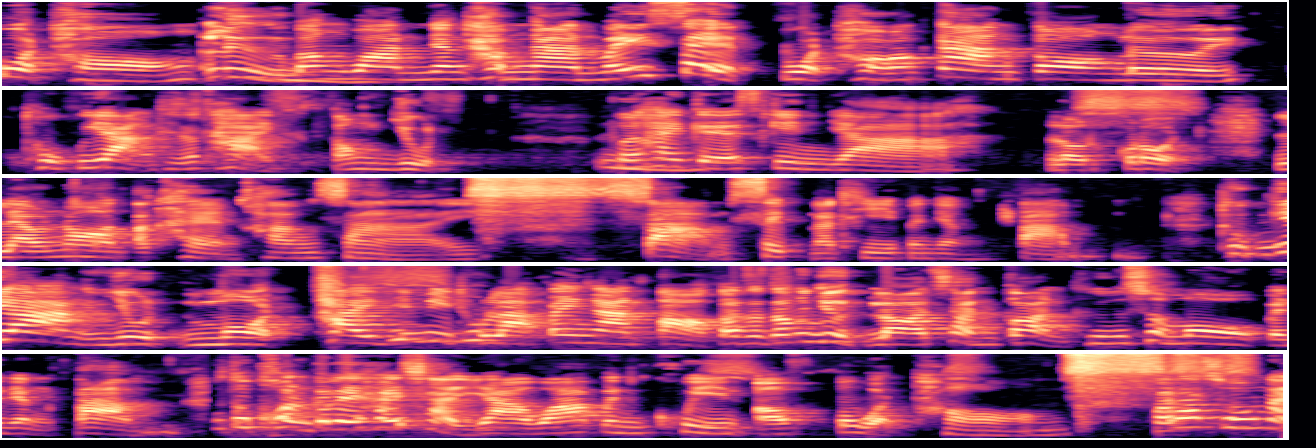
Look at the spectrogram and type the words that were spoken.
ปวดท้องหรือบางวันยังทำงานไม่เสร็จปวดท้องกลางกองเลย ทุกอย่างที่จะถ่ายต้องหยุด เพื่อให้เกรซกินยา ลดกรด แล้วนอนตะแคงข้างซ้าย 30 นาทีเป็นอย่างต่ำทุกอย่างหยุดหมด ใครที่มีธุระไปงานต่อก็จะต้องหยุดรอฉันก่อนครึ่งชั่วโมงเป็นอย่างต่ำทุกคนก็เลยให้ฉายาว่าเป็น Queen of ปวดท้อง เพราะถ้าช่วงไหน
